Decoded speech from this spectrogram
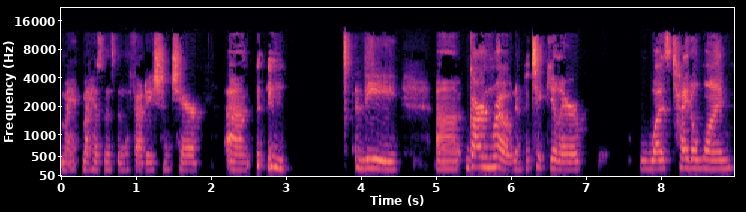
my my husband's been the foundation chair. Um, the uh, Garden Road, in particular, was Title One.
